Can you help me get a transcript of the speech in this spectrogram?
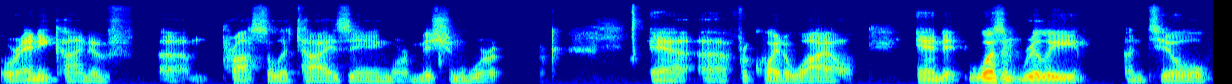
or any kind of um, proselytizing or mission work uh, uh, for quite a while. And it wasn't really until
